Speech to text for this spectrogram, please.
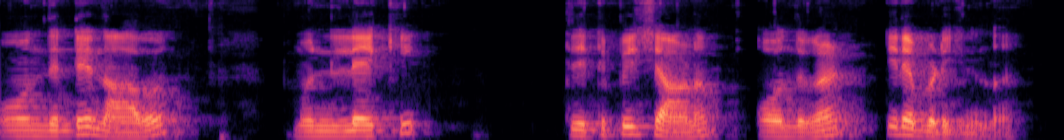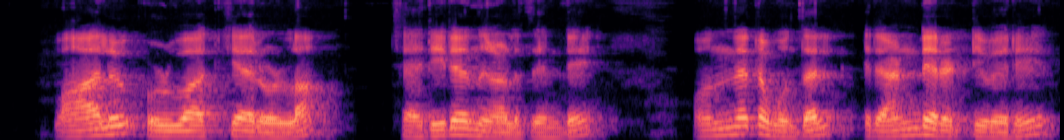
ഓന്തിന്റെ നാവ് മുന്നിലേക്ക് തെറ്റിപ്പിച്ചാണ് ഓന്തുകൾ ഇരപിടിക്കുന്നത്. വാൽ ഒഴിവാക്കിയാലുള്ള ശരീര നീളത്തിന്റെ ഒന്നര മുതൽ രണ്ടിരട്ടി വരെ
